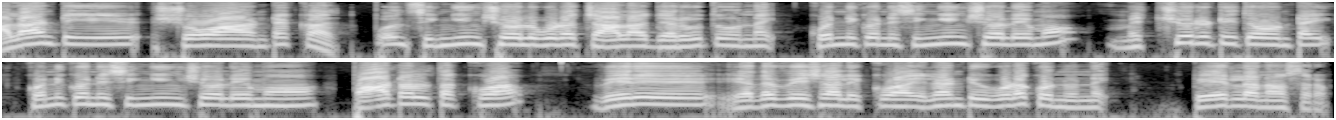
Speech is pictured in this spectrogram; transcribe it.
అలాంటి షో అంటే కాదు. పోనీ సింగింగ్ షోలు కూడా చాలా జరుగుతూ ఉన్నాయి. కొన్ని కొన్ని సింగింగ్ షోలేమో మెచ్యూరిటీతో ఉంటాయి. కొన్ని కొన్ని సింగింగ్ షోలేమో పాటలు తక్కువ వేరే యథవేషాలు ఎక్కువ ఇలాంటివి కూడా కొన్ని ఉన్నాయి. పేర్లు అనవసరం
